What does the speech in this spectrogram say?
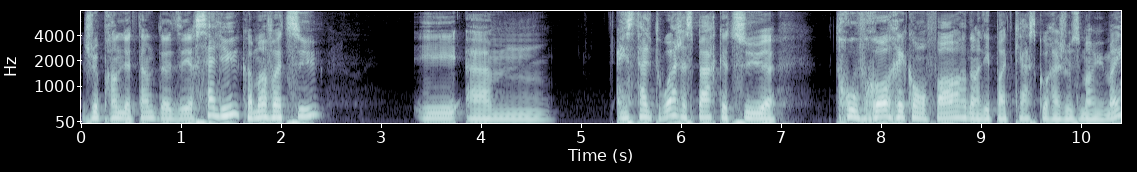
Je vais prendre le temps de te dire salut, comment vas-tu? Et euh, installe-toi, j'espère que tu trouveras réconfort dans les podcasts Courageusement Humains.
